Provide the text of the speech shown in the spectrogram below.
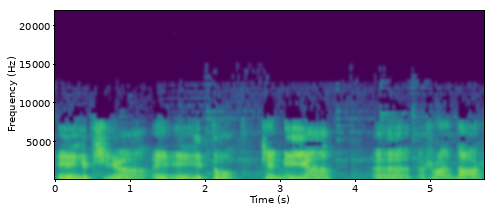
e, Egipto tenía eh, radar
